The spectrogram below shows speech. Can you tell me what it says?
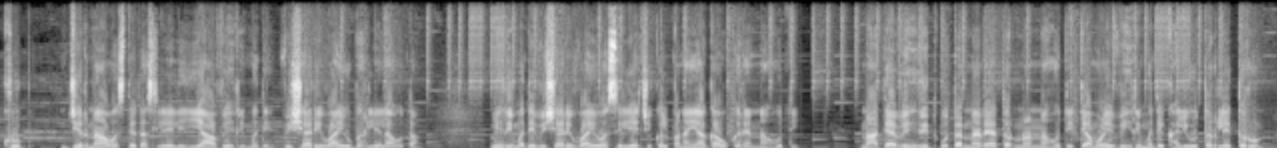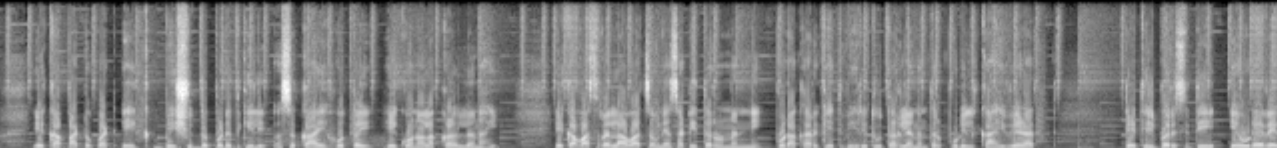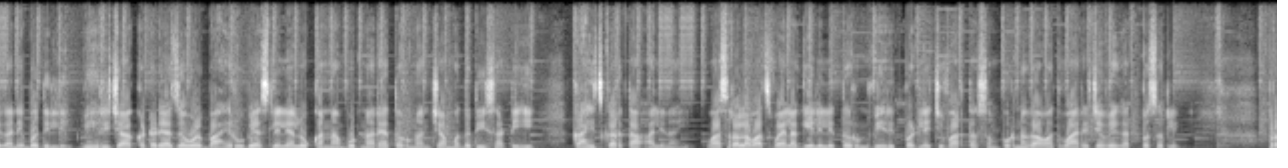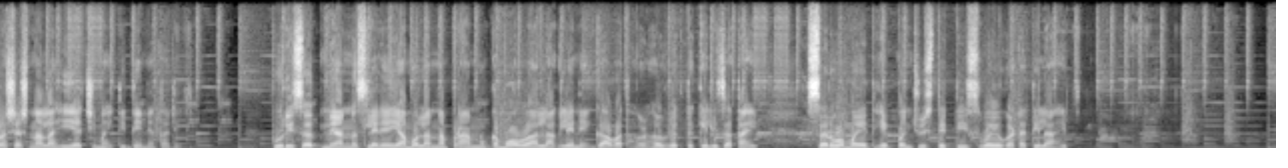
खूप जीर्ण अवस्थेत असलेली या विहिरीमध्ये विषारी वायू भरलेला होता. विहिरीमध्ये विषारी वायू असेल याची कल्पना या गावकऱ्यांना होती. ना त्या विहिरीत उतरणाऱ्या तरुणांना होती त्यामुळे विहिरीमध्ये खाली उतरले तरुण एका पाठोपाठ एक बेशुद्ध पडत गेले. असं काय होतंय हे कोणाला कळलं नाही. एका वासराला वाचवण्यासाठी तरुणांनी पुढाकार घेत विहिरीत उतरल्यानंतर पुढील काही वेळात तेथील परिस्थिती एवढ्या वेगाने बदलली विहिरीच्या कटड्याजवळ बाहेर उभे असलेल्या लोकांना बुडणाऱ्या तरुणांच्या मदतीसाठीही काहीच करता आले नाही. वासराला वाचवायला गेलेले तरुण विहिरीत पडल्याची वार्ता संपूर्ण गावात वाऱ्याच्या वेगात पसरली. प्रशासनालाही याची माहिती देण्यात आली. पुरेसं ज्ञान नसल्याने या मुलांना प्राण गमवावा लागल्याने गावात हळहळ व्यक्त केली जात आहे. सर्व मयत हे पंचवीस ते तीस वयोगटातील आहेत.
